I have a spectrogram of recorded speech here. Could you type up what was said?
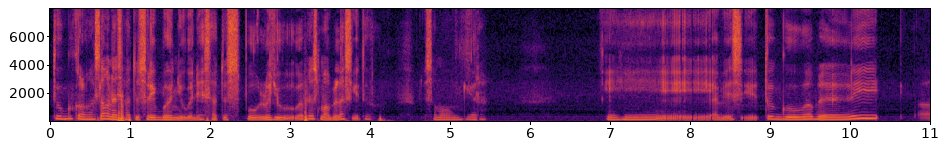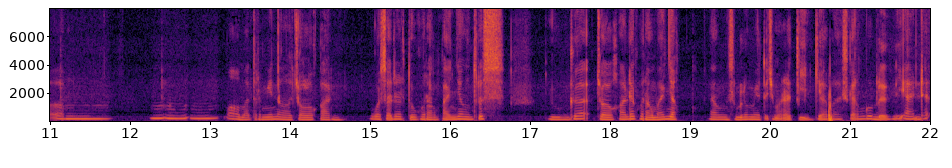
itu gue kalau nggak salah ada seratus ribuan juga deh seratus sepuluh juga seratus lima belas gitu. Sama ongkir eh habis itu gua beli um, oh sama terminal colokan. Gua sadar tuh kurang panjang terus juga colokannya kurang banyak. Yang sebelumnya itu cuma ada tiga apa sekarang gua beli ada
